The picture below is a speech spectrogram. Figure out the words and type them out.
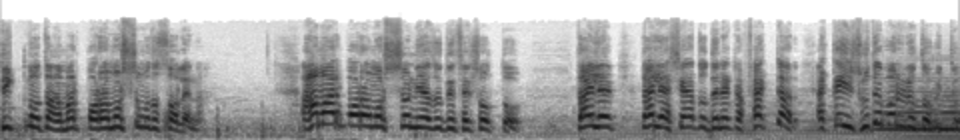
ঠিক মতো আমার পরামর্শ মতো চলে না। আমার পরামর্শ নিয়ে যদি সে সত্য, তাইলে তাইলে সে এতদিন একটা ফ্যাক্টর একটা ইস্যুতে পরিণত হইতো।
